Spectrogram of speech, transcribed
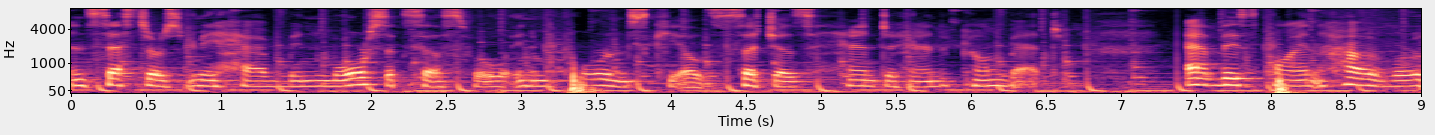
ancestors may have been more successful in important skills such as hand-to-hand combat. At this point, however,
